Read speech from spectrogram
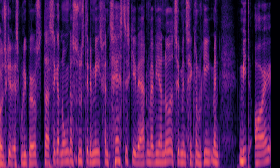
Undskyld, jeg skulle lige bøvse. Der er sikkert nogen, der synes, det er det mest fantastiske i verden, hvad vi har nået til med teknologi, men mit øje,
